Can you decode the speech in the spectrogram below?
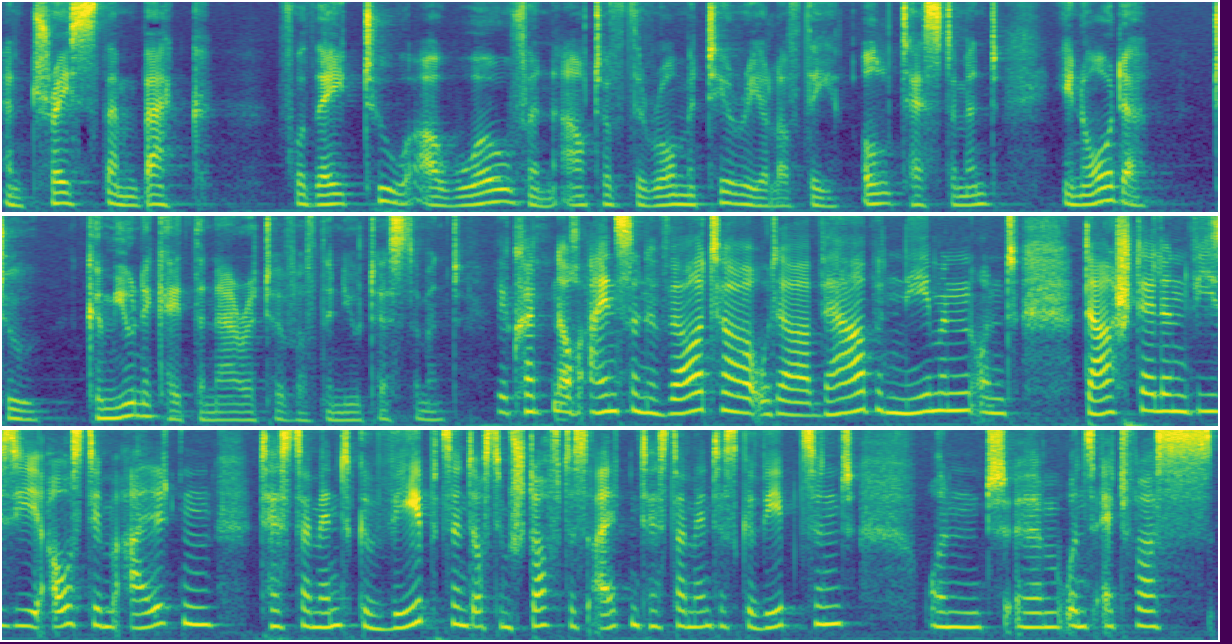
and trace them back, for they too are woven out of the raw material of the Old Testament in order to communicate the narrative of the New Testament. Wir könnten auch einzelne Wörter oder Verben nehmen und darstellen, wie sie aus dem Alten Testament gewebt sind, aus dem Stoff des Alten Testamentes gewebt sind und ähm, uns etwas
